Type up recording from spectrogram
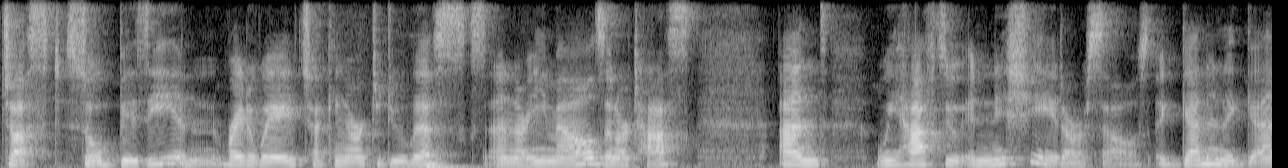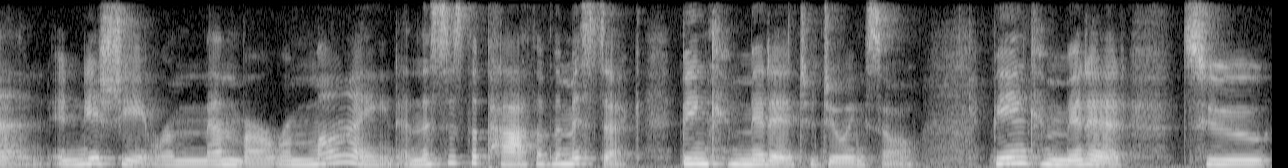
just so busy and right away checking our to-do lists and our emails and our tasks. And we have to initiate ourselves again and again initiate remember remind. And this is the path of the mystic being committed to doing so. Being committed to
